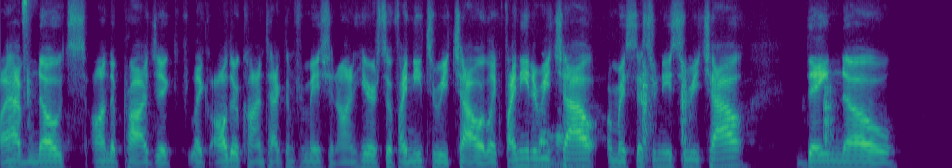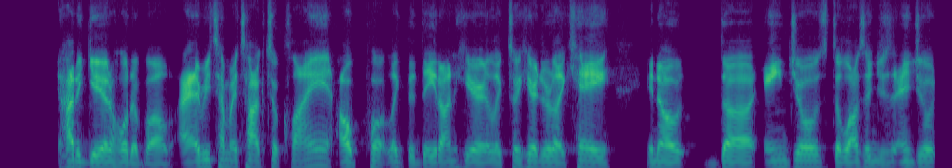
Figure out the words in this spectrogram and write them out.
I have notes on the project, like all their contact information on here. So if I need to reach out, like if I need to reach Uh-huh. out, or my sister needs to reach out, they know how to get a hold of them. I, every time I talk to a client, I'll put like the date on here. Like to here, they're like, hey, you know, the Angels, the Los Angeles Angel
